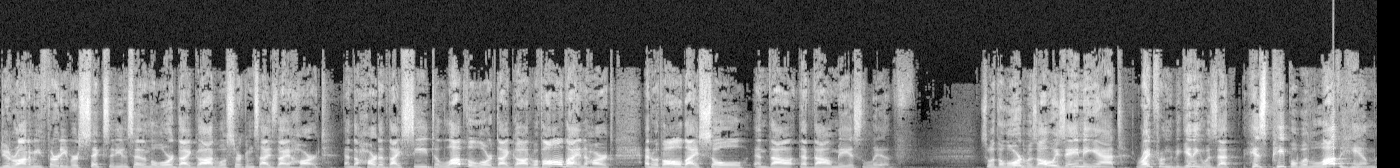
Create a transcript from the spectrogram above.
Deuteronomy 30, verse 6, it even said, And the Lord thy God will circumcise thy heart and the heart of thy seed to love the Lord thy God with all thine heart and with all thy soul, and thou, that thou mayest live. So, what the Lord was always aiming at right from the beginning was that his people would love him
